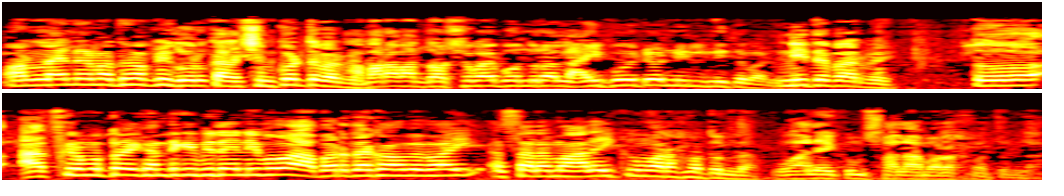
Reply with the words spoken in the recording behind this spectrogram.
অনলাইনের মাধ্যমে আপনি গরু কালেকশন করতে পারবেন। আবার আমার দর্শক ভাই বন্ধুরা লাইভ ওইটাও নিতে পারবে। নিতে পারবে। তো আজকের মতো এখান থেকে বিদায় নিব। আবার দেখা হবে ভাই। আসসালামু আলাইকুম রহমতুল্লাহ। ওয়ালাইকুম সালাম রহমতুল্লাহ।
